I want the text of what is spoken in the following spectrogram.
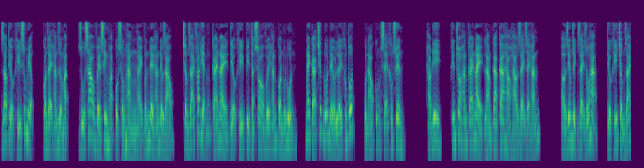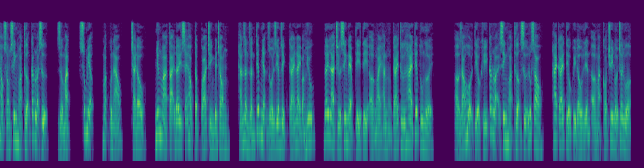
giao tiểu khí xúc miệng, còn dạy hắn rửa mặt, dù sao về sinh hoạt cuộc sống hàng ngày vấn đề hắn đều giáo, chậm rãi phát hiện cái này tiểu khí kỳ thật so với hắn còn muốn buồn, ngay cả chiếc đũa đều lấy không tốt, quần áo cũng sẽ không xuyên. Hảo đi, khiến cho hắn cái này làm ca ca hảo hảo dạy dạy hắn. Ở Diêm Dịch dạy dỗ hạ, tiểu khí chậm rãi học xong sinh hoạt thượng các loại sự, rửa mặt, xúc miệng, mặc quần áo, trải đầu, nhưng mà tại đây sẽ học tập quá trình bên trong, hắn dần dần tiếp nhận rồi Diêm Dịch cái này bằng hữu, đây là trừ xinh đẹp tỷ tỷ ở ngoài hắn cái thứ hai tiếp thu người. Ở giáo hội tiểu khí các loại sinh hoạt thượng sự lúc sau, hai cái tiểu quỷ đầu liền ở mặt cỏ truy đuổi chơi đùa,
